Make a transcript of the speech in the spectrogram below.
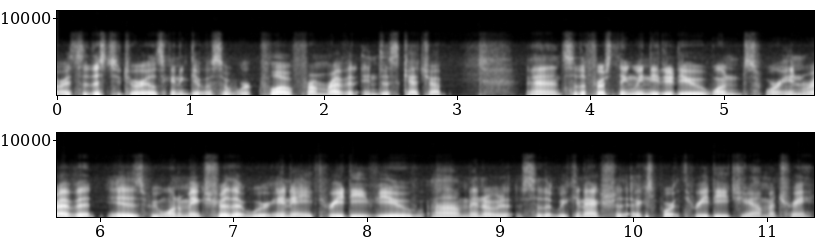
All right, so this tutorial is going to give us a workflow from Revit into SketchUp. And so the first thing we need to do once we're in Revit is we want to make sure that we're in a 3D view um, in order so that we can actually export 3D geometry.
